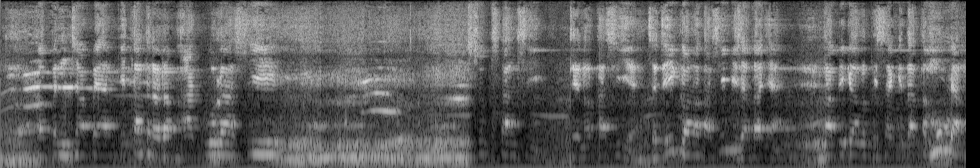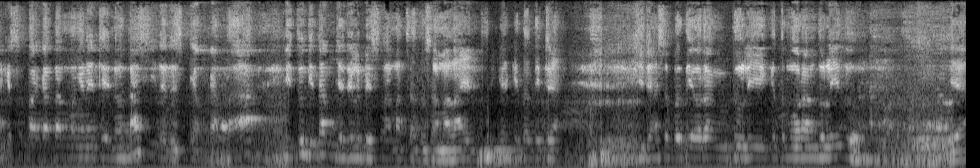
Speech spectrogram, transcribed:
eh, pencapaian kita terhadap akurasi substansi denotasi ya. Jadi konotasi bisa banyak, tapi kalau bisa kita temukan kesepakatan mengenai denotasi dari setiap kata, itu kita menjadi lebih selamat satu sama lain sehingga kita tidak tidak seperti orang tuli ketemu orang tuli itu, ya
